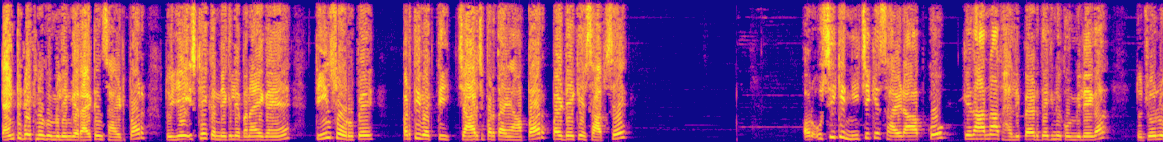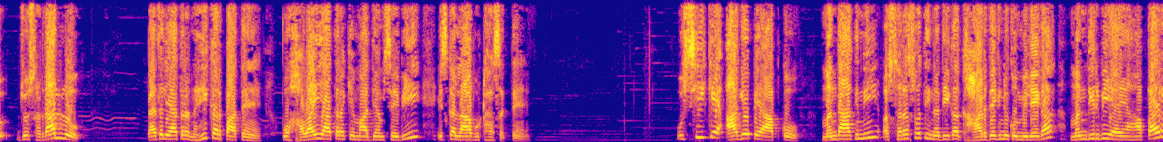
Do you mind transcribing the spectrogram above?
टेंट देखने को मिलेंगे राइट हैंड साइड पर। तो ये स्टे करने के लिए बनाए गए हैं। तीन सौ रुपए प्रति व्यक्ति चार्ज पड़ता है यहाँ पर पर डे के हिसाब से। और उसी के नीचे के साइड आपको केदारनाथ हेलीपैड देखने को मिलेगा। तो जो लो, जो श्रद्धालु लोग पैदल यात्रा नहीं कर पाते हैं वो हवाई यात्रा के माध्यम से भी इसका लाभ उठा सकते हैं। उसी के आगे पे आपको मंदाकिनी और सरस्वती नदी का घाट देखने को मिलेगा। मंदिर भी है यहाँ पर।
